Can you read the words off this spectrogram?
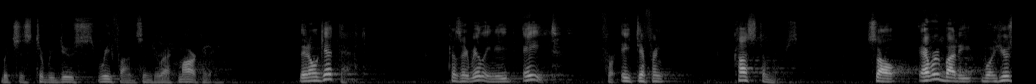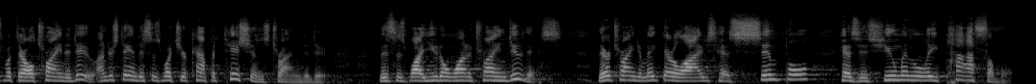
which is to reduce refunds in direct marketing. They don't get that because they really need eight for eight different customers. So everybody, well, here's what they're all trying to do. Understand this is what your competition's trying to do. This is why you don't want to try and do this. They're trying to make their lives as simple as is humanly possible.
